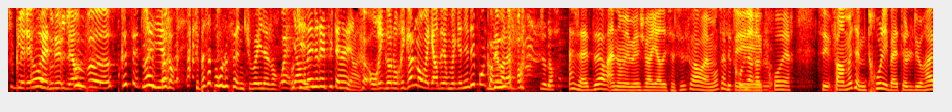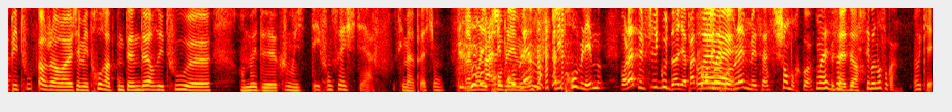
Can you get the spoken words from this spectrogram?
toutes les réponses, Ouais, donc il est un peu euh, stressé. tu Ouais, il vois. est genre, je fais pas ça pour le fun, tu vois, il a genre, Ouais, Il y a- ok, on a une tenir. là. On rigole, on rigole, mais on va garder, on va gagner des points quand De même à la fin. j'adore. Ah j'adore. Ah non mais, mais je vais regarder ça ce soir vraiment, ça me C'est trop fait trop rire. C'est enfin moi j'aime trop les battles de rap et tout. Enfin genre euh, j'aimais trop Rap Contenders et tout euh, en mode euh, comment ils se défonçaient, j'étais ah, c'est ma passion. Vraiment les Bah, les problèmes. problèmes. Les problèmes. Bon, là, c'est feel good, hein. Il y a pas tant Ouais, de ouais. problèmes, mais ça se chambre, quoi. Ouais, c'est ça, c'est J'adore. c'est bon enfant, quoi. OK,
